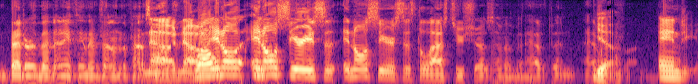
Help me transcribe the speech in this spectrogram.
better than anything they've done in the past. No, month. no. Well- in all in all seriousness, in all seriousness, the last two shows have have been have Yeah. been fun. and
